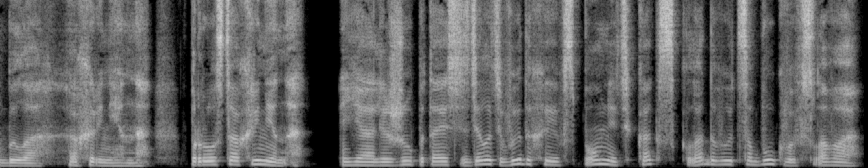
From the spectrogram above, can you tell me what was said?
было охрененно. Просто охрененно. Я лежу, пытаясь сделать выдох и вспомнить, как складываются буквы в слова.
